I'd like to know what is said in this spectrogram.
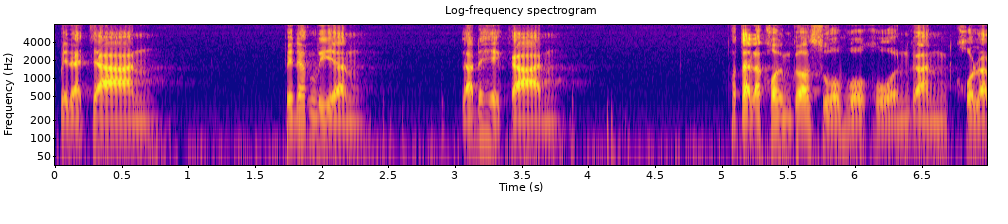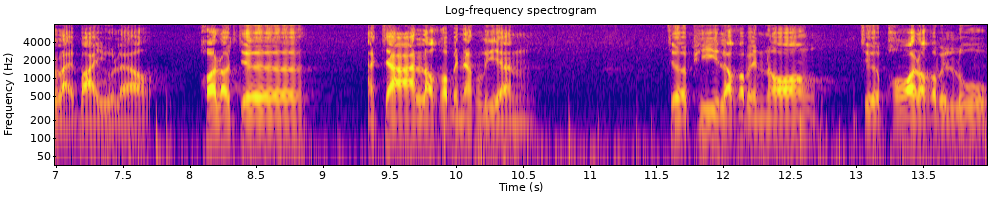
เป็นอาจารย์ เป็นนักเรียน แล้วได้เหตุการณ์ ราะแต่ละคนก็สวมหัวโขนกันคนละหลายใบอยู่แล้ว พอเราเจออาจารย์เราก็เป็นนักเรียน เจอพี่เราก็เป็นน้อง เจอพ่อเราก็เป็นลูก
